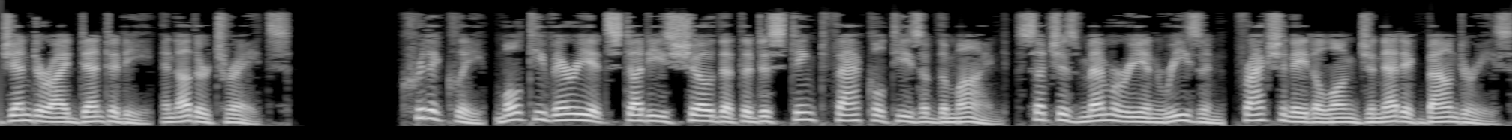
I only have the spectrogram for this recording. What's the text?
gender identity, and other traits. Critically, multivariate studies show that the distinct faculties of the mind, such as memory and reason, fractionate along genetic boundaries.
